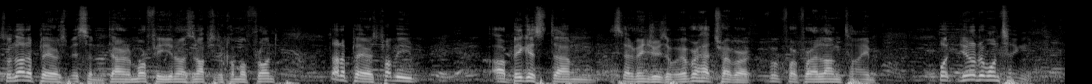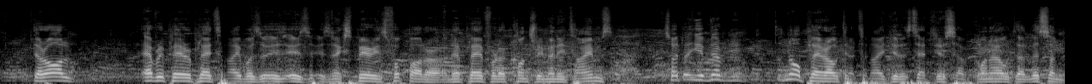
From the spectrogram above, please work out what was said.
So a lot of players missing. Daryl Murphy, you know, as an option to come up front. A lot of players. Probably our biggest um, set of injuries that we've ever had, Trevor, for, for, for, a long time. But you know the one thing, they're all. Every player who played tonight was is, is, is an experienced footballer, and they've played for their country many times. So you've never, there's no player out there tonight you'd have said to yourself, going out that listen,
